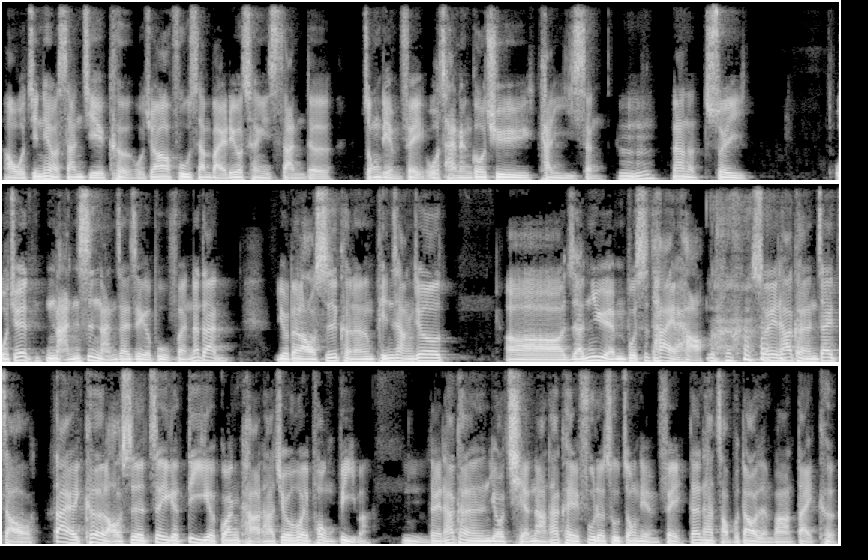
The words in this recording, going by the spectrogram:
啊，我今天有三节课，我就要付三百六乘以三的钟点费，我才能够去看医生。嗯哼，那呢，所以我觉得难是难在这个部分。那但有的老师可能平常就呃人缘不是太好，所以他可能在找代课老师的这个第一个关卡，他就会碰壁嘛。嗯，对他可能有钱呐、他可以付得出钟点费，但他找不到人帮他代课，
